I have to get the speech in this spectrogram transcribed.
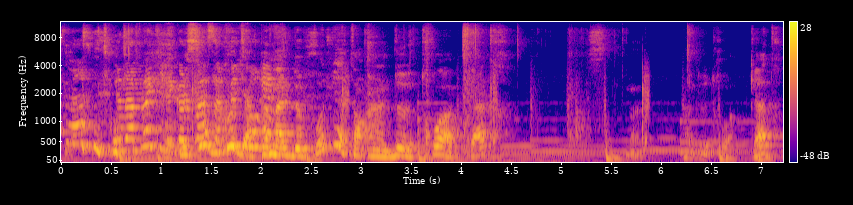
plein. Il y en a plein qui les Mais collent ça, pas, ça coup, me il y fait a pas rire. mal de produits. Attends, 1, 2, 3, 4. 1, 2, 3, 4.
